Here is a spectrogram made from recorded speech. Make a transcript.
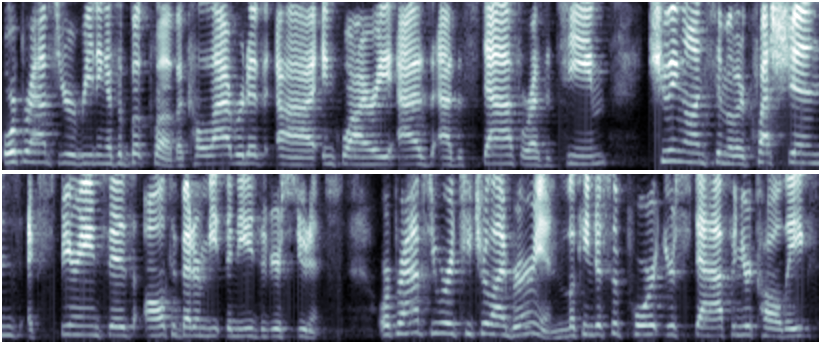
Or perhaps you're reading as a book club, a collaborative uh, inquiry as, as a staff or as a team, chewing on similar questions, experiences, all to better meet the needs of your students. Or perhaps you were a teacher librarian looking to support your staff and your colleagues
